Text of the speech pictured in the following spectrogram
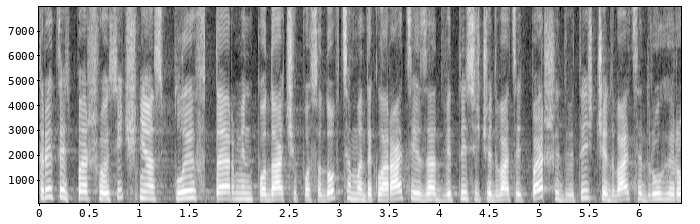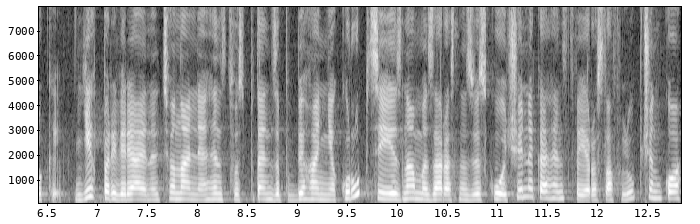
31 січня сплив термін подачі посадовцями декларації за 2021-2022 роки. Їх перевіряє Національне агентство з питань запобігання корупції. З нами зараз на зв'язку очільник агентства Ярослав Любченко.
